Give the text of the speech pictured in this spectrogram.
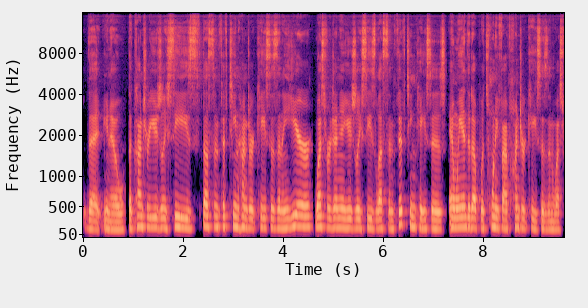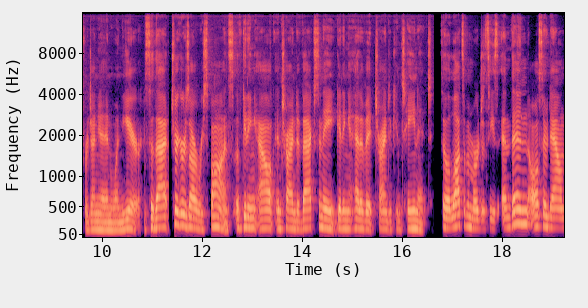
that, you know, the country usually sees less than 1,500 cases in a year. West Virginia usually sees less than 15 cases. And we ended up with 2,500 cases in West Virginia in one year. So that triggers our response of getting out and trying to vaccinate vaccinate, getting ahead of it, trying to contain it. So lots of emergencies. And then also down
